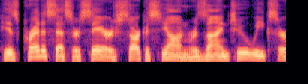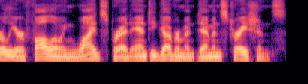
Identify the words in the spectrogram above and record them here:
His predecessor Serge Sarkisyan resigned two weeks earlier following widespread anti-government demonstrations.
